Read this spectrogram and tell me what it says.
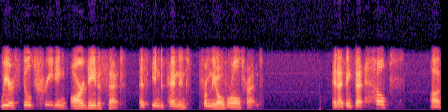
we are still treating our data set as independent from the overall trend. And I think that helps us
